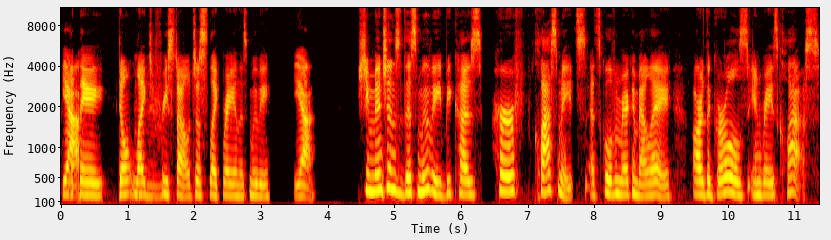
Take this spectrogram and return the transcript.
Yeah. they don't like to Mhm. freestyle just like ray in this movie yeah. she mentions this movie because her classmates at School of American Ballet are the girls in Ray's class.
